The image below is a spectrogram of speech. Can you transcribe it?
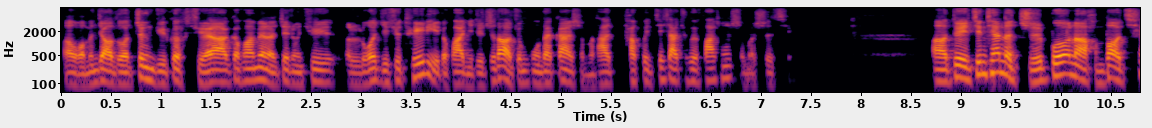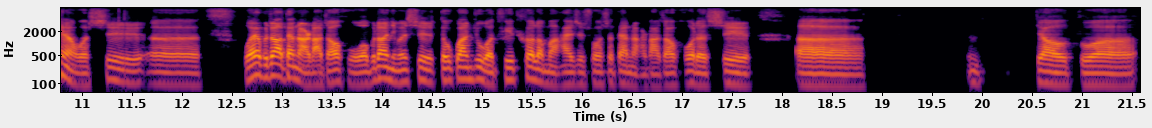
呃我们叫做证据各学啊各方面的这种去逻辑去推理的话，你就知道中共在干什么，他他会接下去会发生什么事情。啊，对，今天的直播呢，很抱歉，我是呃，我也不知道在哪儿打招呼，我不知道你们是都关注我推特了吗，还是说是在哪儿打招呼，或者是呃，嗯，叫做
